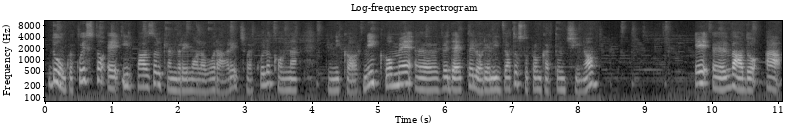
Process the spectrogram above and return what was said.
Dunque questo è il puzzle che andremo a lavorare, cioè quello con unicorni come eh, vedete l'ho realizzato sopra un cartoncino. E eh, vado a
